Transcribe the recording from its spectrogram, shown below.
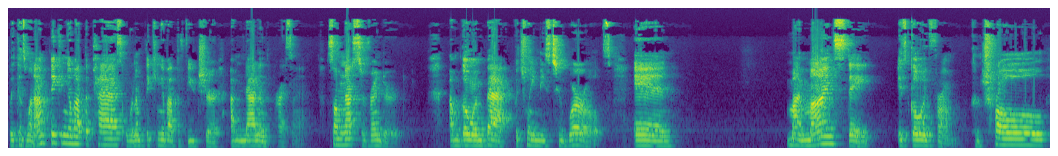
Because when I'm thinking about the past or when I'm thinking about the future, I'm not in the present. So I'm not surrendered. I'm going back between these two worlds. And my mind state is going from control,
